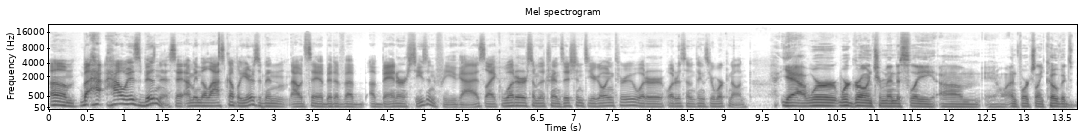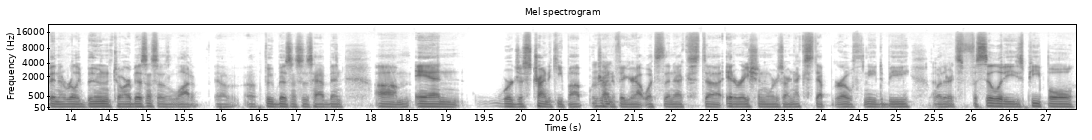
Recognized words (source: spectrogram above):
Um, but how, how is business? I mean, the last couple of years have been, I would say, a bit of a, a banner season for you guys. Like, what are some of the transitions you're going through? What are what are some things you're working on? Yeah, we're we're growing tremendously. Um, you know, unfortunately, COVID's been a really boon to our business, as a lot of uh, uh, food businesses have been, um, and we're just trying to keep up. We're trying to figure out what's the next uh, iteration. Where's our next step growth need to be? Whether it's facilities, people,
